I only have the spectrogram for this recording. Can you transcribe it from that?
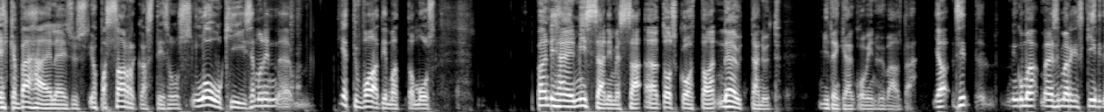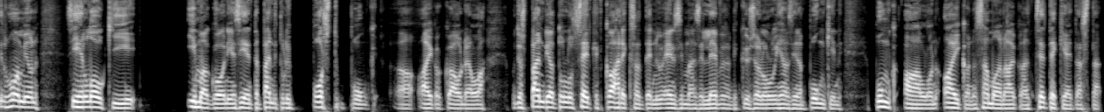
ehkä vähäileisyys, jopa sarkastisuus, low key, semmoinen äh, tietty vaatimattomuus. Bändihän ei missään nimessä äh, tuossa kohtaa näyttänyt mitenkään kovin hyvältä. Ja sitten niin kuin mä, mä esimerkiksi kiinnitin huomion siihen low key imagoon ja siihen, että bändi tuli post-punk äh, aikakaudella. Mutta jos bändi on tullut 78 tehnyt ensimmäisen levyn, niin kyllä se on ollut ihan siinä punkin, punk-aallon aikana samaan aikaan, että se tekee tästä,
